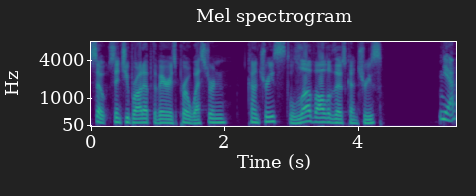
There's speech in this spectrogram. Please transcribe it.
So, since you brought up the various pro Western countries, love all of those countries. yeah.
